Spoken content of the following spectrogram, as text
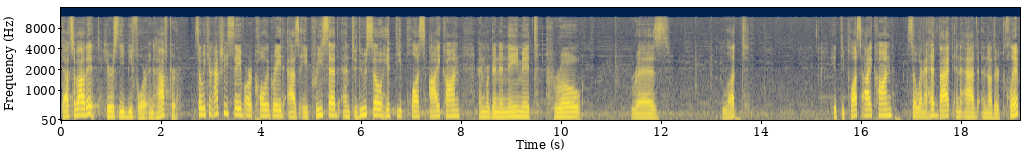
that's about it. Here's the before and after. So we can actually save our color grade as a preset and to do so hit the plus icon and we're gonna name it ProRes LUT. Hit the plus icon. So when I head back and add another clip,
